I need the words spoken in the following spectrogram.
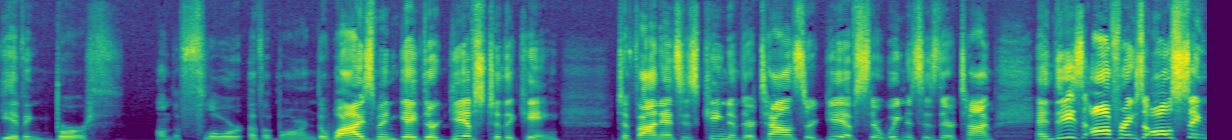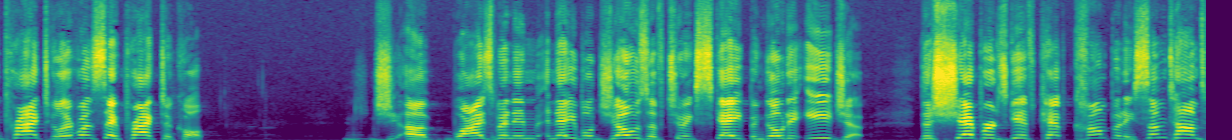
giving birth on the floor of a barn. The wise men gave their gifts to the king to finance his kingdom, their talents, their gifts, their weaknesses, their time. And these offerings all seem practical. Everyone say practical. Uh, wise men enabled Joseph to escape and go to Egypt. The shepherd's gift kept company. Sometimes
